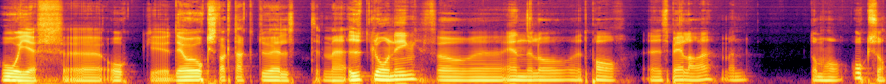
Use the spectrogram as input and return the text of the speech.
HIF och det har också varit aktuellt med utlåning för eh, en eller ett par eh, spelare. Men de har också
